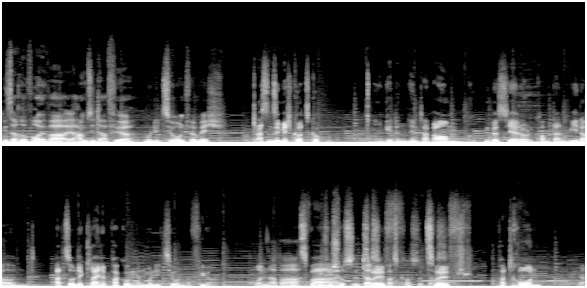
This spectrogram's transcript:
Dieser Revolver, äh, haben Sie dafür Munition für mich? Lassen Sie mich kurz gucken. Er geht in den Hinterraum, guckt ein bisschen und kommt dann wieder und hat so eine kleine Packung an Munition dafür. Wunderbar. Und zwar Wie viel Schuss sind das zwölf- und was kostet das? Zwölf Patronen. Ja.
